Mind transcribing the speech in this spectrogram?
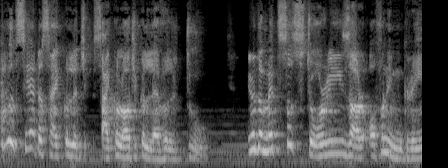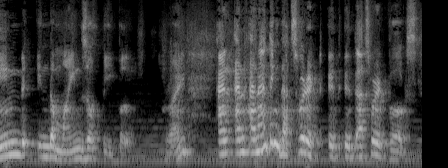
I will say at a psychologi- psychological level too. You know, the myths of stories are often ingrained in the minds of people right and and, and i think that's where it, it, it, that's where it works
